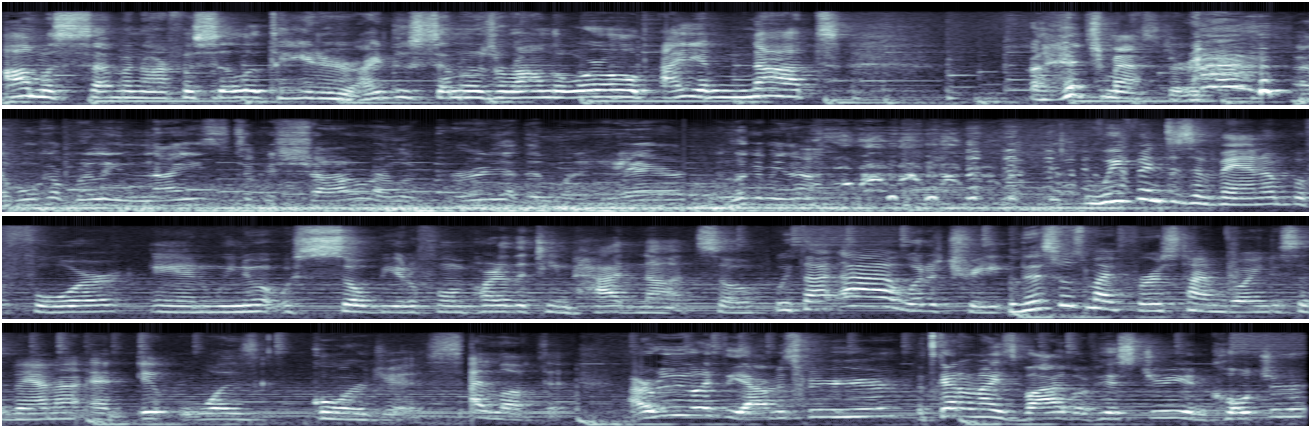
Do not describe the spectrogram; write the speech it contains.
I'm a seminar facilitator. I do seminars around the world. I am not a hitchmaster. I woke up really nice, took a shower, I look pretty, I did my hair. Look at me now. We've been to Savannah before and we knew it was so beautiful and part of the team had not. So we thought, ah, what a treat. This was my first time going to Savannah and it was gorgeous. I loved it. I really like the atmosphere here. It's got a nice vibe of history and culture.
